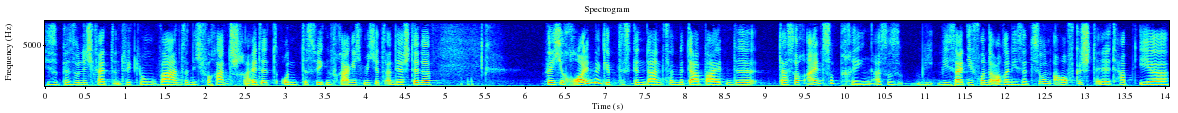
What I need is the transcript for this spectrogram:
diese Persönlichkeitsentwicklung wahnsinnig voranschreitet. Und deswegen frage ich mich jetzt an der Stelle, welche Räume gibt es denn dann für Mitarbeitende, das auch einzubringen? Also wie, wie seid ihr von der Organisation aufgestellt? Habt ihr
